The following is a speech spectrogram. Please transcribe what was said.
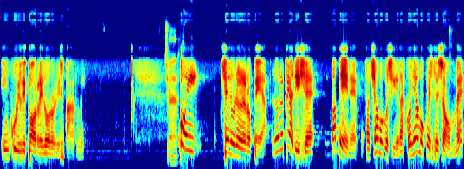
in cui riporre i loro risparmi. Poi c'è l'Unione Europea. L'Unione Europea dice va bene, facciamo così, raccogliamo queste somme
